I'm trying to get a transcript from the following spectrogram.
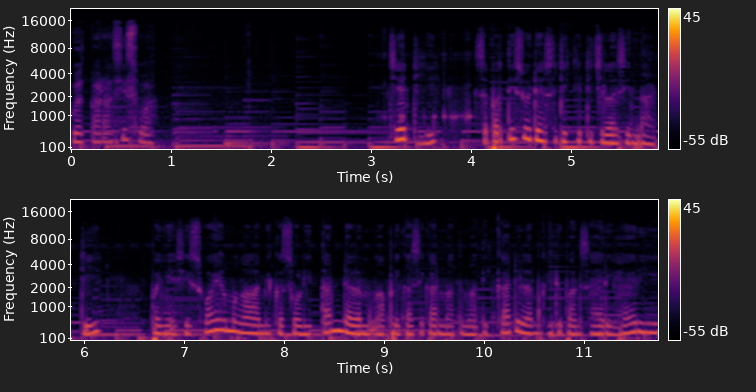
buat para siswa jadi seperti sudah sedikit dijelasin tadi banyak siswa yang mengalami kesulitan dalam mengaplikasikan matematika dalam kehidupan sehari-hari.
